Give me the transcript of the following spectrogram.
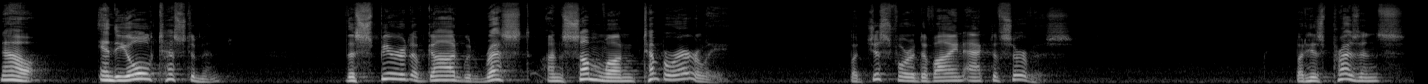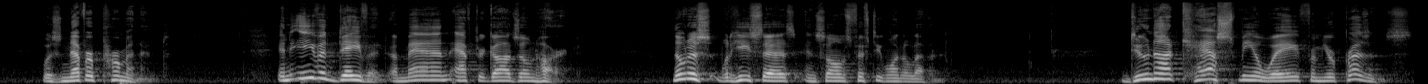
Now, in the Old Testament, the Spirit of God would rest on someone temporarily, but just for a divine act of service. But his presence was never permanent. And even David, a man after God's own heart, notice what he says in Psalms 51 11. Do not cast me away from your presence,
